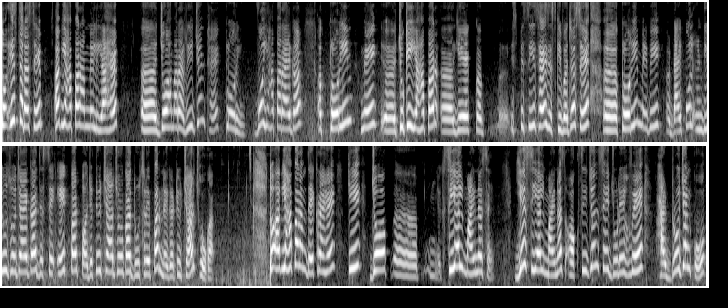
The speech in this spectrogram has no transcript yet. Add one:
तो इस तरह से अब यहाँ पर हमने लिया है जो हमारा रीजेंट है क्लोरीन वो यहाँ पर आएगा। अब क्लोरीन में चूँकि यहाँ पर ये एक स्पीसीज है, जिसकी वजह से क्लोरीन में भी डाइपोल इंड्यूस हो जाएगा, जिससे एक पर पॉजिटिव चार्ज होगा, दूसरे पर नेगेटिव चार्ज होगा। तो अब यहाँ पर हम देख रहे हैं कि जो सी एल माइनस है ये सी एल माइनस ऑक्सीजन से जुड़े हुए हाइड्रोजन को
